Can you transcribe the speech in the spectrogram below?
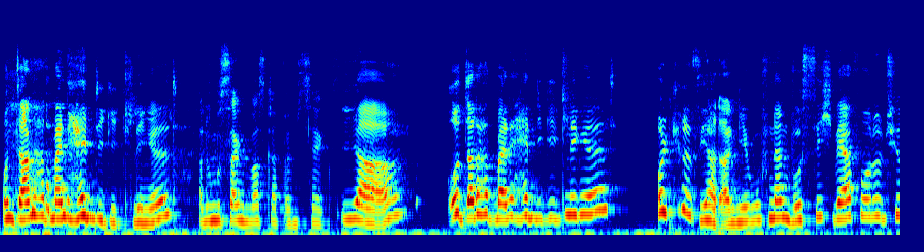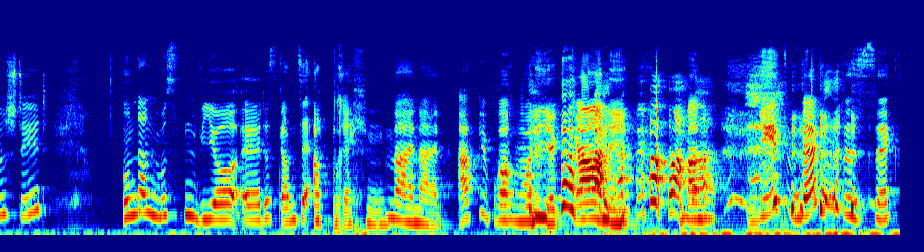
Und dann hat mein Handy geklingelt. Aber du musst sagen, du warst gerade beim Sex. Ja. Und dann hat mein Handy geklingelt. Und Chrissy hat angerufen. Dann wusste ich, wer vor der Tür steht. Und dann mussten wir äh, das Ganze abbrechen. Nein, nein, abgebrochen wurde hier gar nicht. Man geht während des Sex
